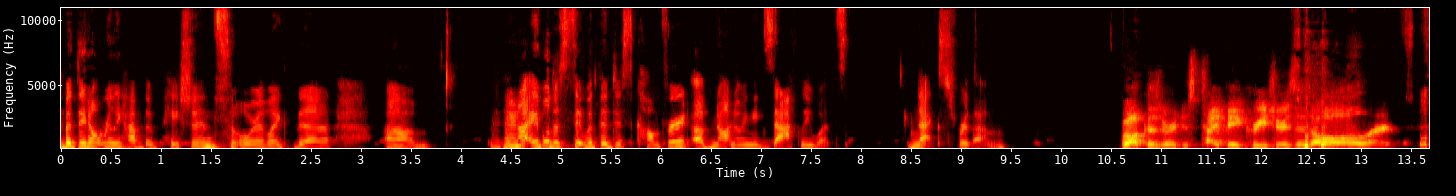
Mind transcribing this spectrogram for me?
but they don't really have the patience or like the um they're not able to sit with the discomfort of not knowing exactly what's next for them. well, because we're just type A creatures as a whole, and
